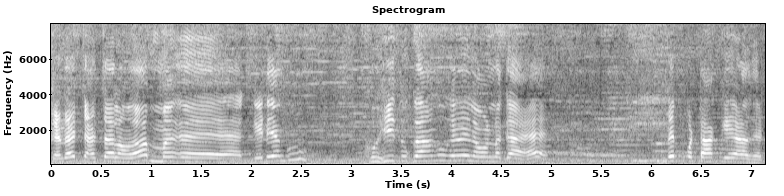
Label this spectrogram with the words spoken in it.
ਕਹਿੰਦਾ ਚਾਚਾ ਲਾਉਂਦਾ ਕਿਹੜੇ ਵਾਂਗੂ। ਖੁਸ਼ੀ ਤੁਗਾ ਕਹਿੰਦੇ ਲਾਉਣ ਲੱਗਾ ਹੈ। ਤੇ ਪਟਾਕੇ ਵਾਲਾ ਸੈੱਟ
